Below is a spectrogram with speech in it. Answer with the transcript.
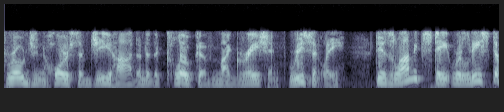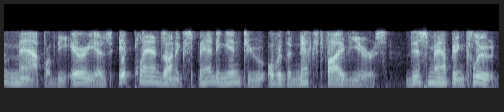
Trojan horse of jihad under the cloak of migration. Recently, the Islamic State released a map of the areas it plans on expanding into over the next five years. This map includes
